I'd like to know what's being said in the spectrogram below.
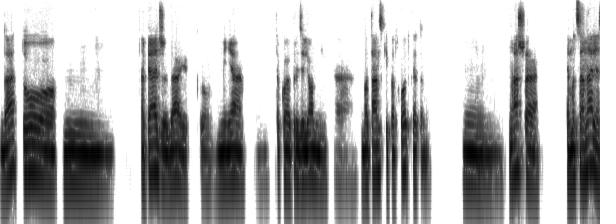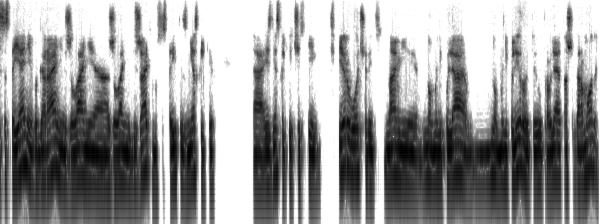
да, то опять же, да, у меня такой определенный э, ботанский подход к этому. М, наша эмоциональное состояние, выгорание, желание, желание бежать, оно состоит из нескольких, из нескольких частей. В первую очередь нами ну, манипуля, ну, манипулируют и управляют наши гормоны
